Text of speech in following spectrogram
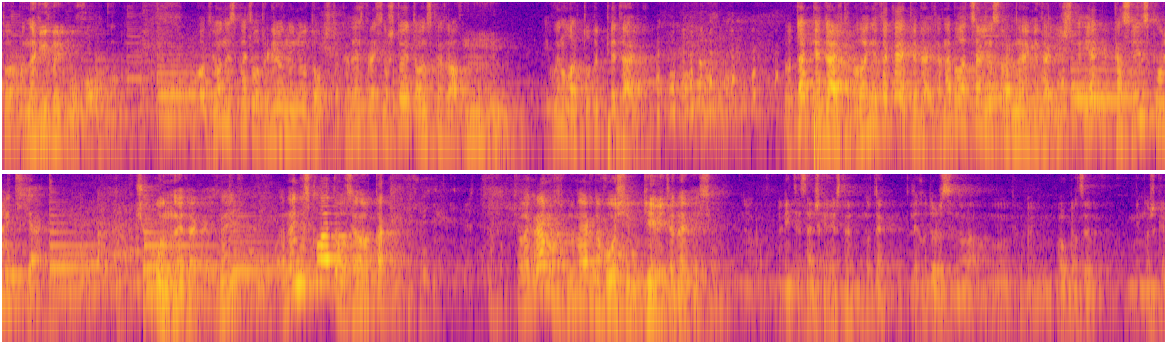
Торба набила ему холку. Вот, и он испытывал определенное неудобство. Когда я спросил, что это, он сказал, «М-м-м», и вынул оттуда педальку. Но та педалька была не такая педалька, она была цельносварная металлическая, я кослинского литья. Чугунная такая, знаете. Она не складывалась, она вот так. Килограммов, ну, наверное, 8-9 она весила. Ну, Лидия Александрович, конечно, ну так, для художественного бы, образа немножко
